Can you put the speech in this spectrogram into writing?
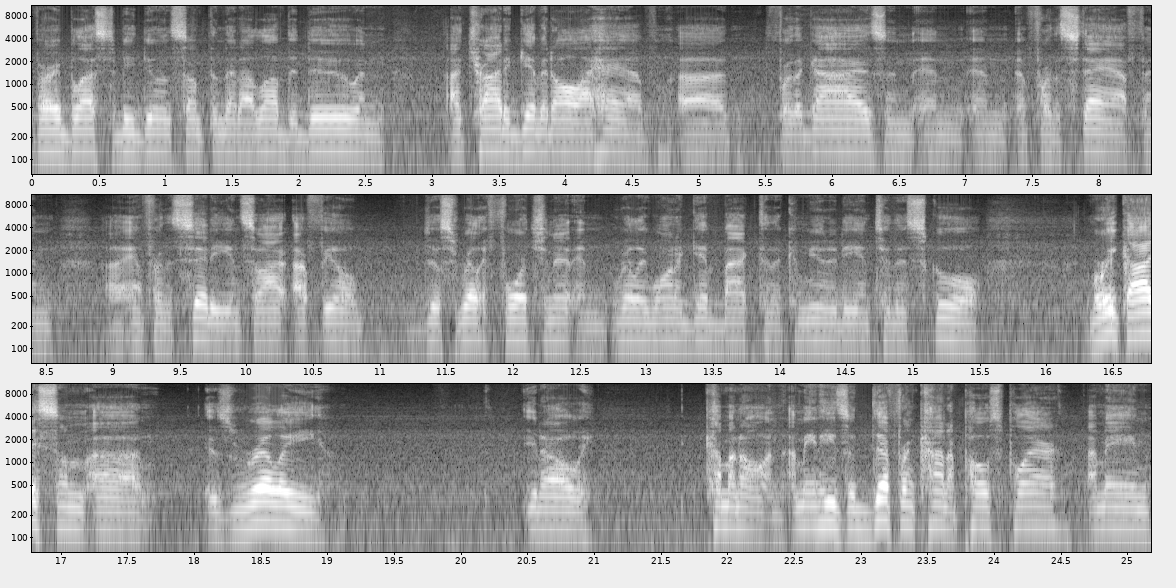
very blessed to be doing something that I love to do. And I try to give it all I have uh, for the guys and, and, and, and, for the staff and, uh, and for the city. And so I, I feel just really fortunate and really want to give back to the community and to this school. Mareik Isom uh, is really, you know, coming on. I mean, he's a different kind of post player. I mean,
